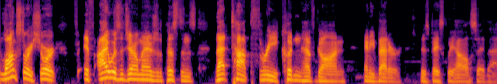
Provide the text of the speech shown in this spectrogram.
long story short, if I was the general manager of the Pistons, that top three couldn't have gone any better, is basically how I'll say that.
